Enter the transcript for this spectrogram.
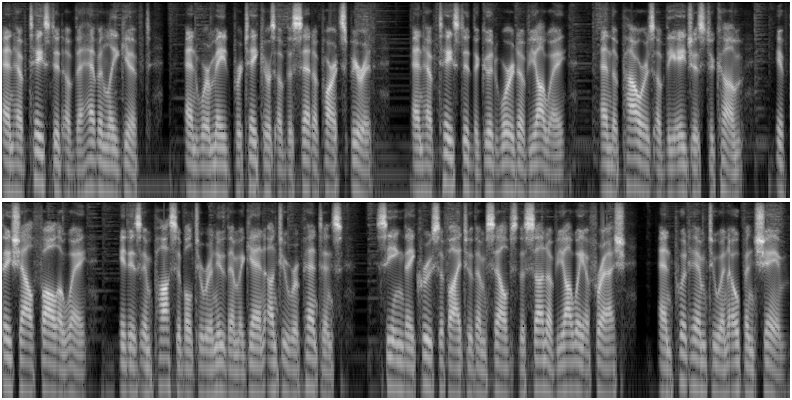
and have tasted of the heavenly gift, and were made partakers of the set apart Spirit, and have tasted the good word of Yahweh, and the powers of the ages to come, if they shall fall away, it is impossible to renew them again unto repentance, seeing they crucify to themselves the Son of Yahweh afresh, and put him to an open shame.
